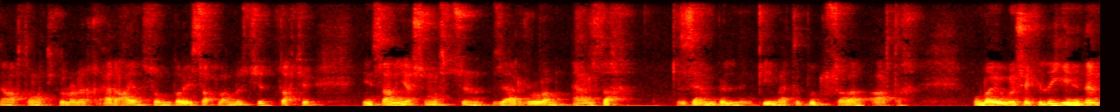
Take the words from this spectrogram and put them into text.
Yəni avtomatik olaraq hər ayın sonunda hesablanır ki, tutaq ki, insanın yaşaması üçün zəruri olan ərzaq zəmbilinin qiyməti budursa, artıq ona uyğun şəkildə yenidən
